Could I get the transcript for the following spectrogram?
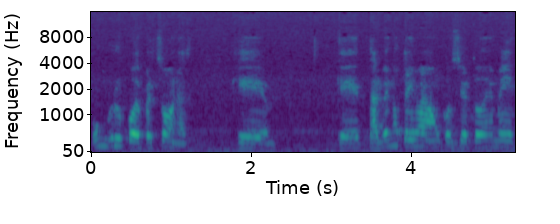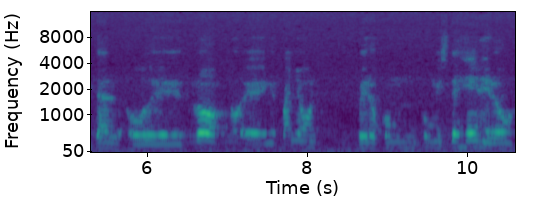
un grupo de personas que, que tal vez no te iban a un concierto de metal o de rock ¿no? Eh, en español, pero con, con este género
